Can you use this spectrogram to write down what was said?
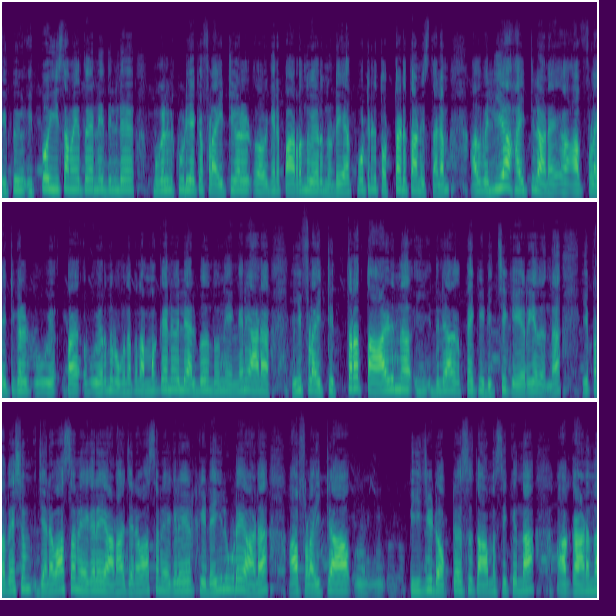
ഇപ്പൊ ഇപ്പോൾ ഈ സമയത്ത് തന്നെ ഇതിന്റെ മുകളിൽ കൂടിയൊക്കെ ഫ്ലൈറ്റുകൾ ഇങ്ങനെ പറന്നു വരുന്നുണ്ട്. എയർപോർട്ടിന് തൊട്ടടുത്താണ് ഈ സ്ഥലം. അത് വലിയ ഹൈറ്റിലാണ്. ആ ഫ്ലൈറ്റുകൾ ഉയർന്നു പോകുന്നത് അപ്പോൾ നമുക്ക് തന്നെ വലിയ അത്ഭുതം തോന്നി എങ്ങനെയാണ് ഈ ഫ്ലൈറ്റ് ഇത്ര താഴ്ന്ന് ഇതിനകത്തേക്ക് ഇടിച്ച് കയറിയതെന്ന്. ഈ പ്രദേശം ജനവാസ മേഖലയാണ്. ആ ജനവാസ മേഖലകൾക്കിടയിലൂടെയാണ് ആ ഫ്ലൈറ്റ് ആ പി ജി ഡോക്ടേഴ്സ് താമസിക്കുന്ന കാണുന്ന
